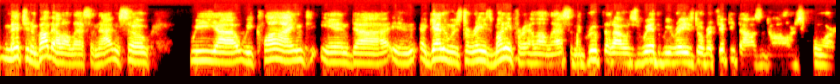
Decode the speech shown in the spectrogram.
mention about LLS and that. And so we uh, we climbed and uh, and again it was to raise money for LLS and the group that I was with we raised over fifty thousand dollars for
